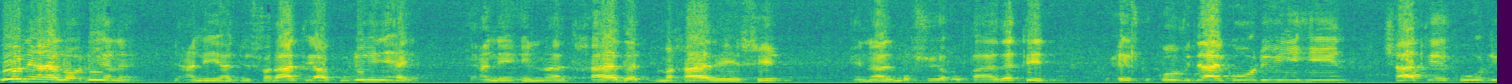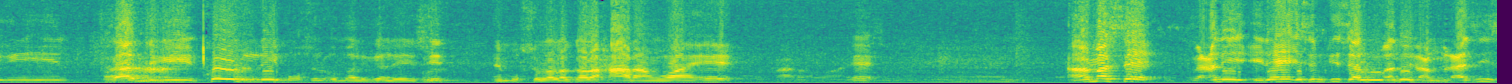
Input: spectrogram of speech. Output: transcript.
gooni aha loo dhigana. Yani haddii faraatigaa ku dhigan yahay yani inaad kaadad ma qaadaysid inaad muqsisha u qaadatid waxay isku covid ay kuwa dhigan yihiin shaadki ay kuwa dhigan yihiin faraatigii kulli muqsil umalgalaysid in muqsilo la galo xaaraan waaye xaaraan yani ilahay ismkiisa lagu adeeg cabdulcaziz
